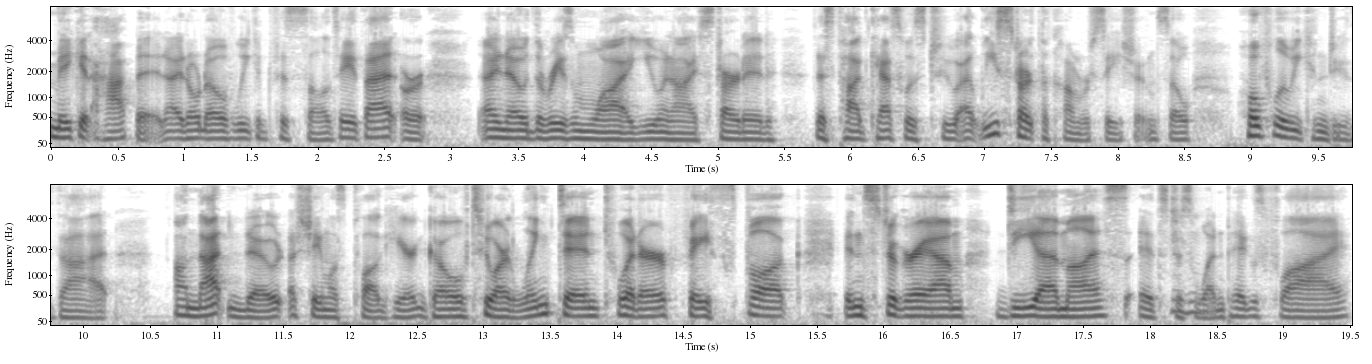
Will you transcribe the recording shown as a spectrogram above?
make it happen. I don't know if we can facilitate that or i know the reason why you and i started this podcast was to at least start the conversation. So hopefully we can do that on that note a shameless plug here go to our linkedin twitter facebook instagram dm us. It's just When Pigs Fly.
